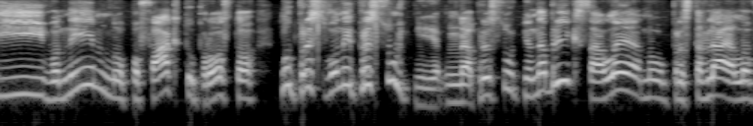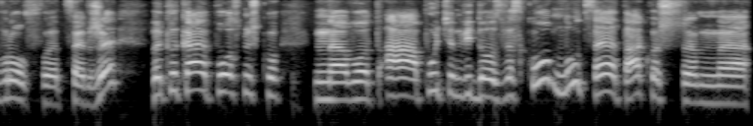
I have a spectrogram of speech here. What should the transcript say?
І вони ну по факту просто ну прис вони присутні присутні на Брікс, але ну представляє Лавров е, це вже викликає посмішку. От а Путін відеозв'язком. Ну це також е,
